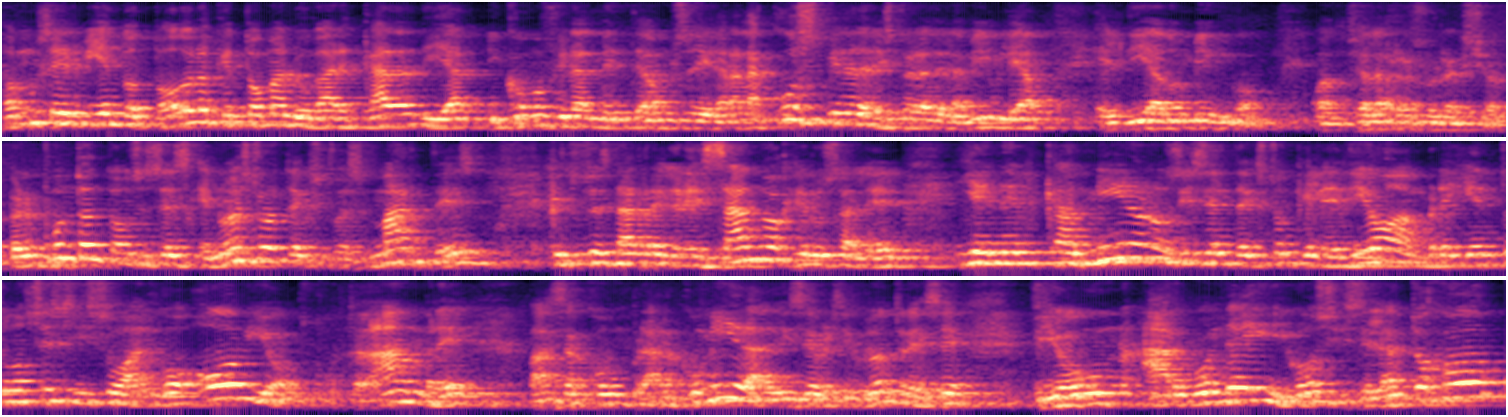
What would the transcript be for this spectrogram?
vamos a ir viendo todo lo que toma lugar cada día y cómo finalmente vamos a llegar a la cúspide de la historia de la Biblia el día domingo, cuando sea la resurrección. Pero el punto entonces es que nuestro texto es martes, Jesús está regresando a Jerusalén y en el camino nos dice el texto que le dio hambre y entonces hizo algo obvio. Cuando te da hambre, vas a comprar comida. Dice el versículo 13, vio un árbol de higos y se le antojó.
